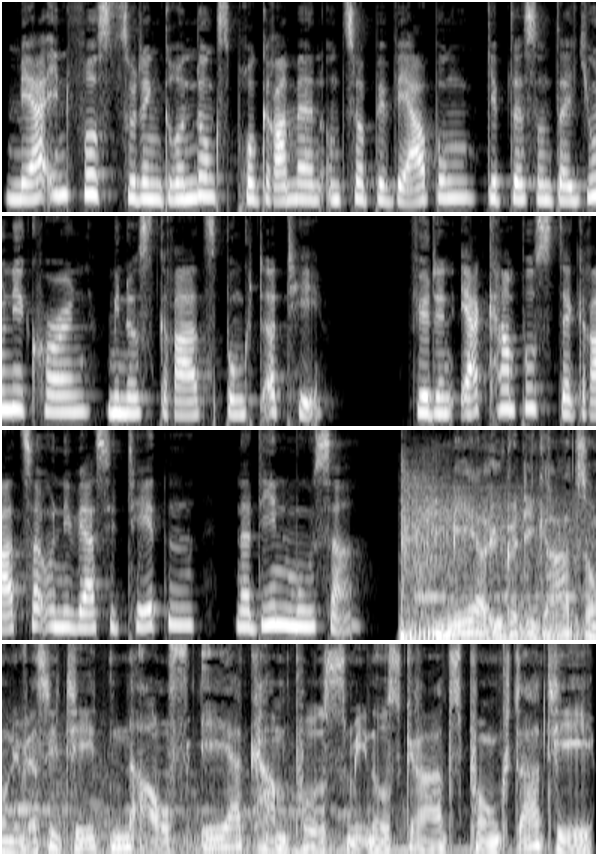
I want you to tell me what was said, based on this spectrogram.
Mehr Infos zu den Gründungsprogrammen und zur Bewerbung gibt es unter unicorn-graz.at. Für den R-Campus der Grazer Universitäten Nadine Musa. Mehr über die Grazer Universitäten auf ercampus-graz.at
